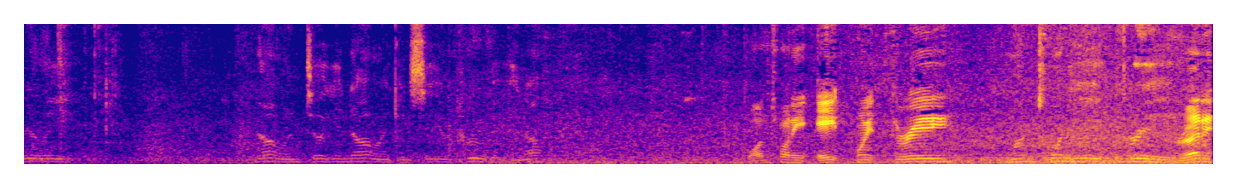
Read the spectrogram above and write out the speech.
really know until you know and can see improving, you know? 128.3. 128.3. Ready.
